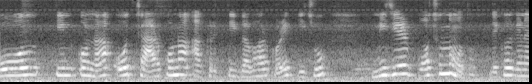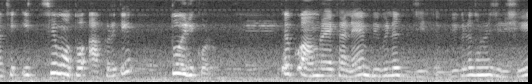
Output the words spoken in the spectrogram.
গোল, তিন কোণা ও চার কোণা আকৃতি ব্যবহার করে কিছু নিজের পছন্দ মতো, দেখো এখানে আছে ইচ্ছে মতো আকৃতি তৈরি করো। দেখো আমরা এখানে বিভিন্ন বিভিন্ন ধরনের জিনিসই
